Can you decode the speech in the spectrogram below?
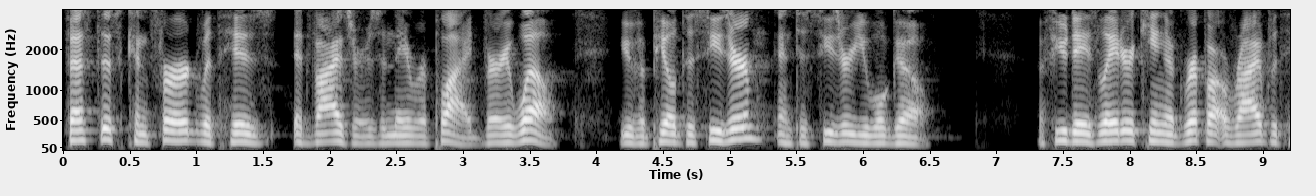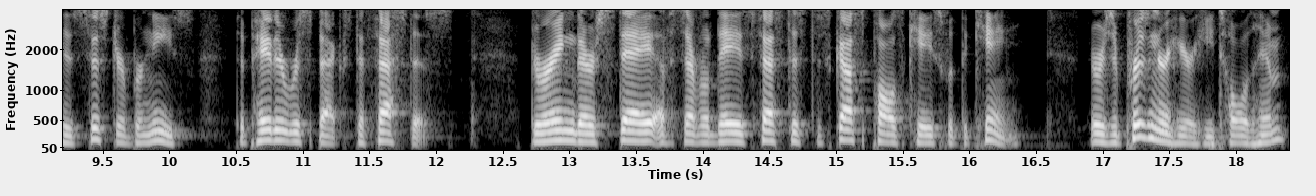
Festus conferred with his advisers, and they replied, Very well. You have appealed to Caesar, and to Caesar you will go. A few days later, King Agrippa arrived with his sister Bernice to pay their respects to Festus. During their stay of several days, Festus discussed Paul's case with the king. There is a prisoner here, he told him,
